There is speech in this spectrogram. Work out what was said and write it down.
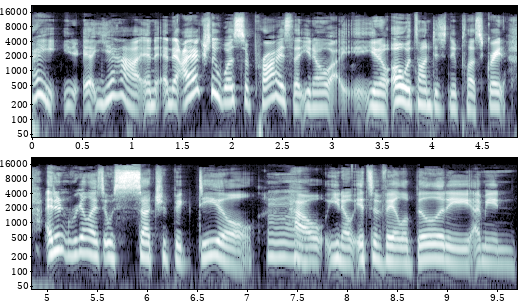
Right. Uh, Yeah, and and I actually was surprised that you know I- you know oh it's on Disney Plus great. I didn't realize it was such a big deal how you know its availability. I mean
